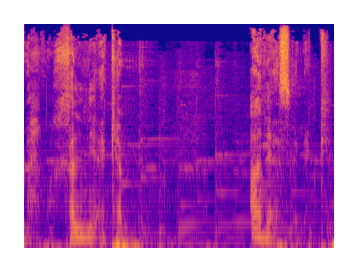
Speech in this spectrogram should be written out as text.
لحظة خلني أكمل. أنا أسألك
